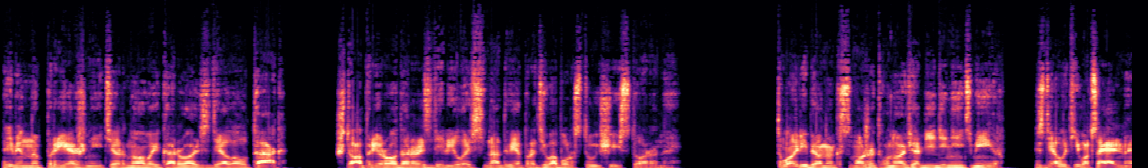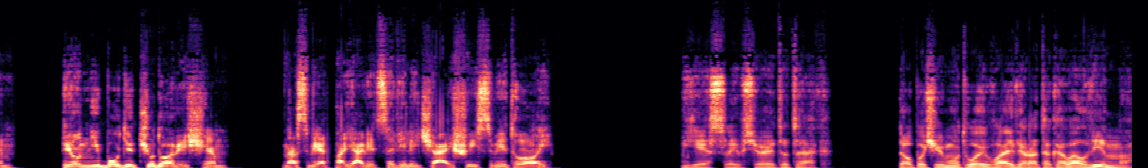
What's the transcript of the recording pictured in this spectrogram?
Именно прежний терновый король сделал так, что природа разделилась на две противоборствующие стороны. Твой ребенок сможет вновь объединить мир, сделать его цельным, и он не будет чудовищем. На свет появится величайший святой. Если все это так, то почему твой Вайвер атаковал Винну?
